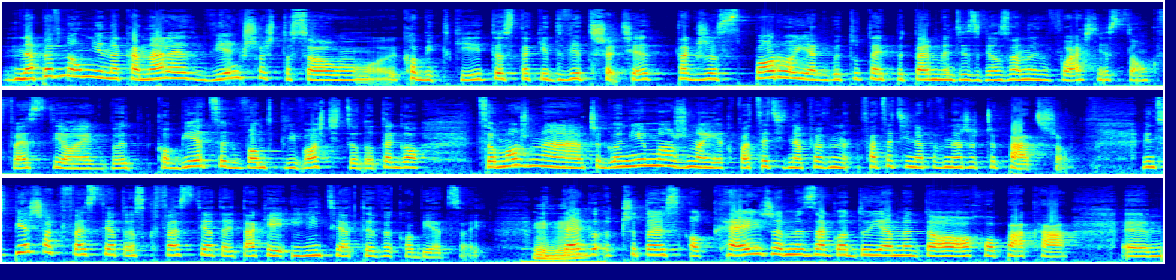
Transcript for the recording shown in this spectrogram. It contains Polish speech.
Na pewno u mnie na kanale większość to są kobitki, to jest takie dwie trzecie, także sporo jakby tutaj pytań będzie związanych właśnie z tą kwestią jakby kobiecych wątpliwości co do tego, co można, czego nie można, jak faceci na pewne, faceci na pewne rzeczy patrzą. Więc pierwsza kwestia to jest kwestia tej takiej inicjatywy kobiecej. Mhm. I tego, czy to jest ok, że my zagodujemy do chłopaka,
